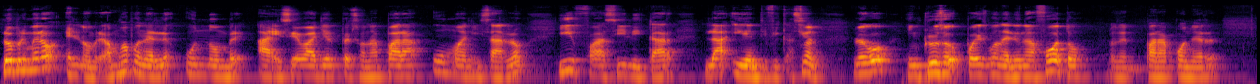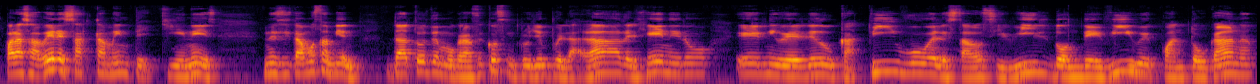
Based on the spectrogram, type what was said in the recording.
Lo primero, el nombre. Vamos a ponerle un nombre a ese buyer persona para humanizarlo y facilitar la identificación. Luego, incluso puedes ponerle una foto para poner, para saber exactamente quién es. Necesitamos también datos demográficos que incluyen pues la edad, el género, el nivel educativo, el estado civil, dónde vive, cuánto gana.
